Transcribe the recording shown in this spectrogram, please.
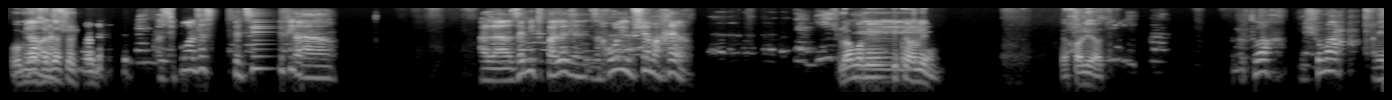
הוא מייסד של שלמה. הסיפור הזה ספציפי על זה מתפלל, זכור לי עם שם אחר. שלמה מקרלין. יכול להיות. בטוח? משום מה, אני,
